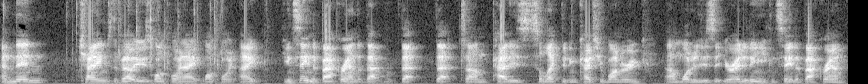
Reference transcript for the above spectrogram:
and then change the values 1.8, 1.8. You can see in the background that that, that, that um, pad is selected in case you're wondering um, what it is that you're editing. You can see in the background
